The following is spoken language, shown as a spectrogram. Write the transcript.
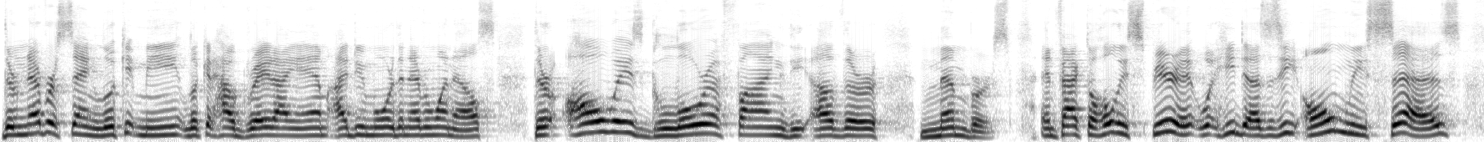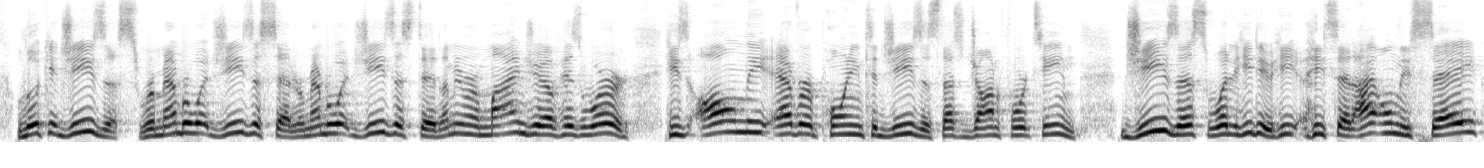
They're never saying, Look at me, look at how great I am, I do more than everyone else. They're always glorifying the other members. In fact, the Holy Spirit, what He does is He only says, Look at Jesus. Remember what Jesus said. Remember what Jesus did. Let me remind you of His word. He's only ever pointing to Jesus. That's John 14. Jesus, what did He do? He, he said, I only say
